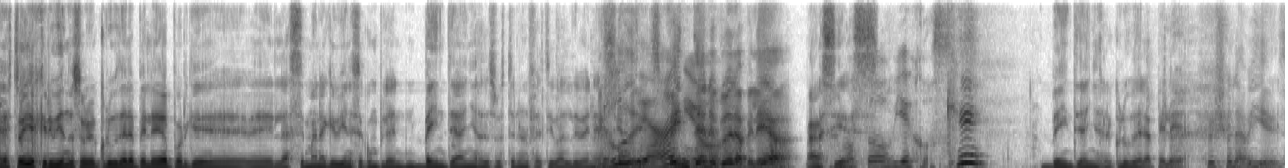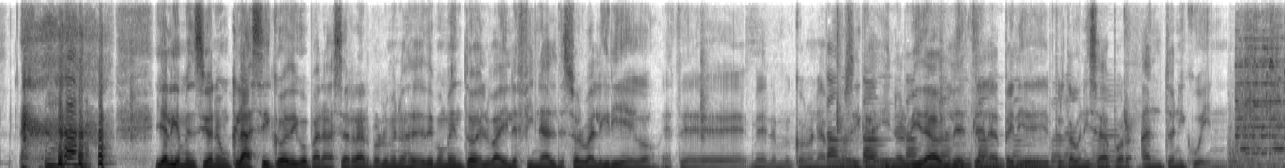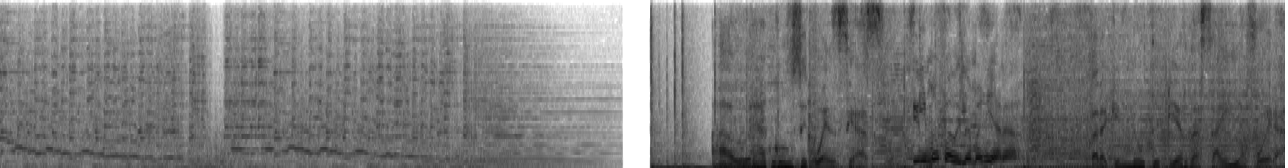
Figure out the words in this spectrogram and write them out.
estoy escribiendo sobre el Club de la Pelea porque la semana que viene se cumplen 20 años de su estreno en el Festival de Venecia. ¿20 años? ¿20 años del Club de la Pelea? Así Somos es. todos viejos. ¿Qué? 20 años del Club de la Pelea. Pero yo la vi esa. y alguien menciona un clásico, digo, para cerrar, por lo menos de, momento, el baile final de Sorba el Griego, este, con una música inolvidable, este, la peli protagonizada por Anthony Quinn. Consecuencias. El mapa de la mañana. Para que no te pierdas ahí afuera.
